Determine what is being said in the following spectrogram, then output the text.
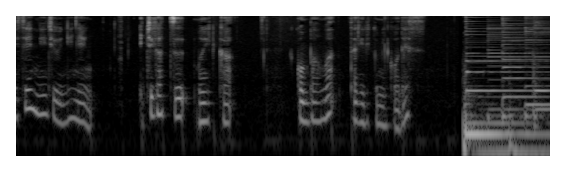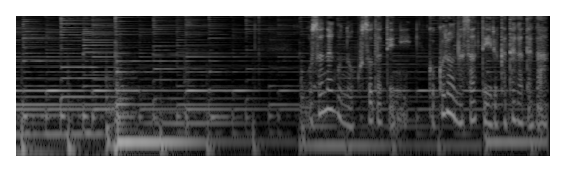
2022年1月6日こんばんは田切久美子です。幼子の子育てにご苦労なさっている方々が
